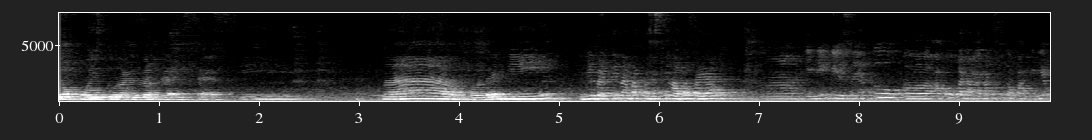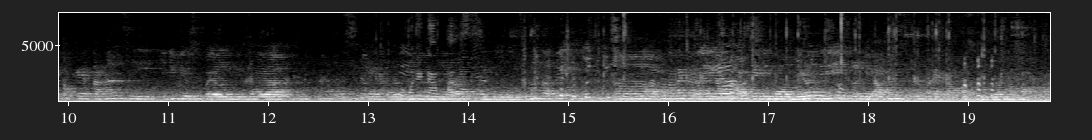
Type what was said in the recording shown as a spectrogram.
look moisturizer dari sesi. Nah boleh nih. Ini berarti nama prosesnya apa sayang? Nah ini biasanya tuh eh, aku kadang-kadang suka pakainya pakai tangan sih. Jadi biar supaya lebih kayak kayak lebih ya? gitu. Tapi eh, apa namanya karena yang pakai di model jadi lebih aman sih pakai kapas juga apa-apa.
